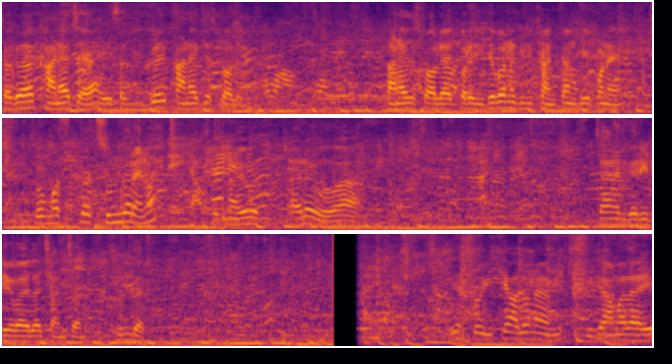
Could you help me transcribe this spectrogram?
सगळं खाण्याचं आहे हे सगळे खाण्याचे स्टॉल आहेत. खाण्याचे स्टॉल आहेत. परत इथे पण किती छान छान हे पण आहे. सो मस्त सुंदर आहे ना. अरे वा. छान आहेत घरी ठेवायला छान छान. सुंदर. येस सो इथे आलो ना आम्ही. इथे आम्हाला हे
